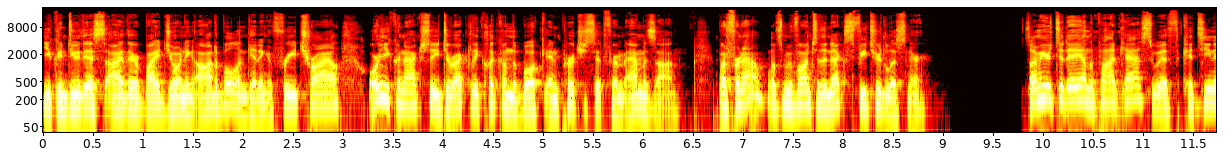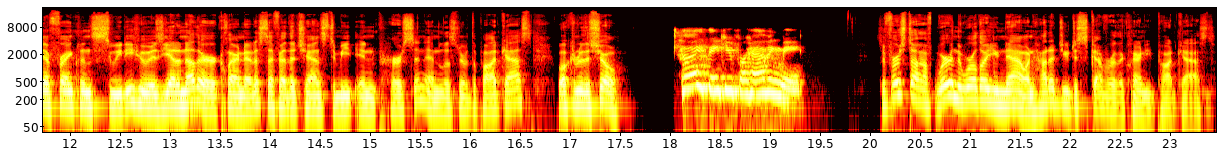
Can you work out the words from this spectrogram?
You can do this either by joining Audible and getting a free trial, or you can actually directly click on the book and purchase it from Amazon. But for now, let's move on to the next featured listener. So I'm here today on the podcast with Katina Franklin Sweetie, who is yet another clarinetist I've had the chance to meet in person and listener of the podcast. Welcome to the show. Hi, thank you for having me. So first off, where in the world are you now and how did you discover the Clarinet podcast?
